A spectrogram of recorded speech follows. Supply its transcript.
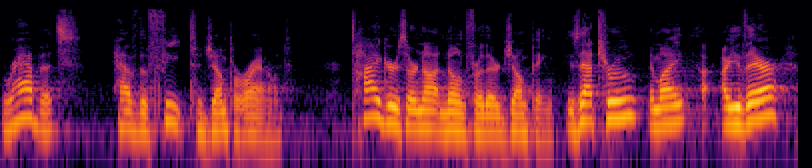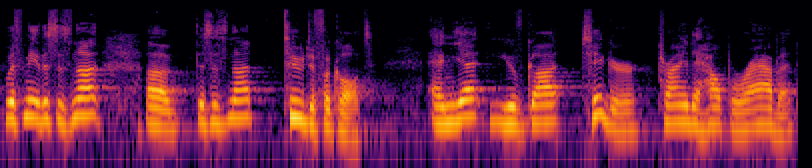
Rabbits have the feet to jump around. Tigers are not known for their jumping. Is that true? Am I, are you there with me? This is not, uh, this is not too difficult. And yet you've got Tigger trying to help Rabbit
